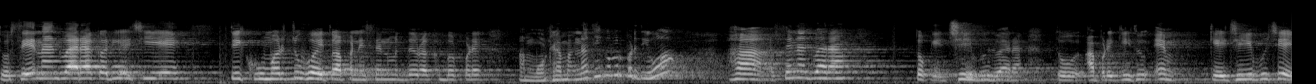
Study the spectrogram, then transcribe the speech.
તો શેના દ્વારા કરીએ છીએ? તીખું મરચું હોય તો આપણને શેના દ્વારા ખબર પડે. આ મોઢામાં નથી ખબર પડતી હો. હા, શેના દ્વારા? તો કે જીભ દ્વારા. તો આપણે કીધું એમ કે જીભ છે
